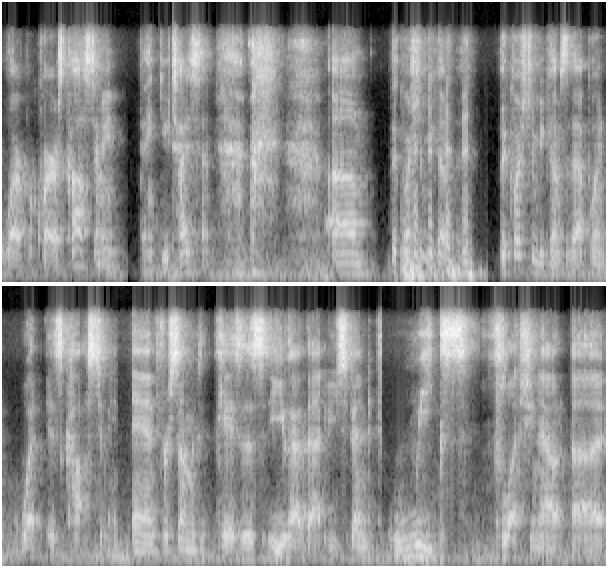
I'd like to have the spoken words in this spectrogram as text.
LARP requires costuming. Thank you, Tyson. um, the question becomes. The question becomes at that point, what is costuming? And for some cases, you have that. You spend weeks fleshing out, uh,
